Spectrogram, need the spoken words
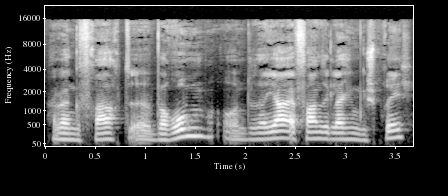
hat dann gefragt, äh, warum. Und ja, erfahren Sie gleich im Gespräch.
